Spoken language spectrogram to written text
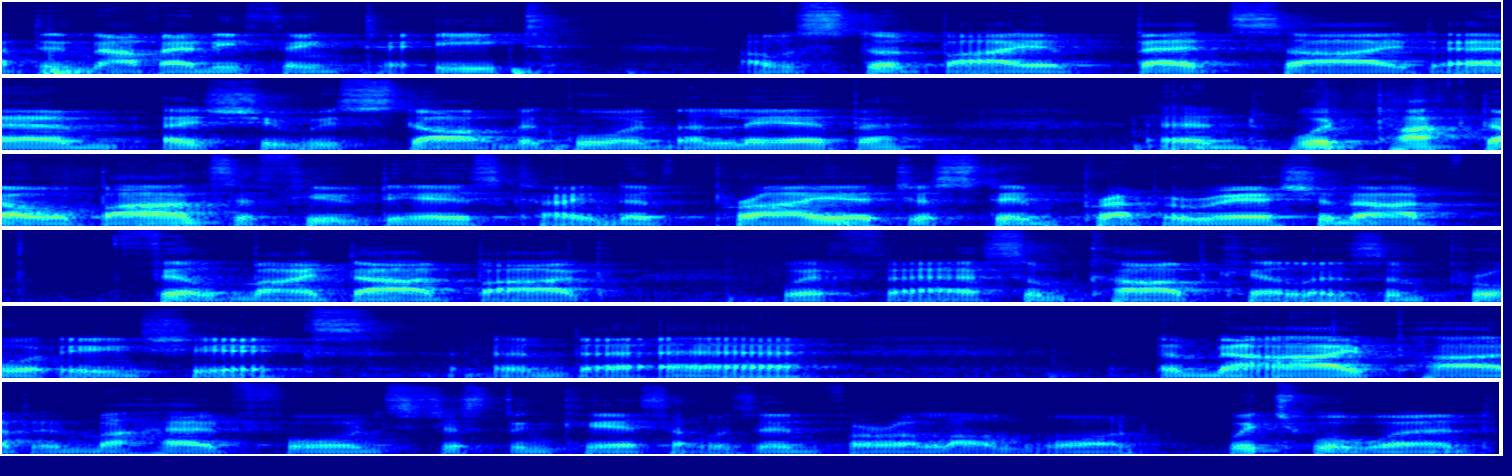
I didn't have anything to eat. I was stood by a bedside um, as she was starting to go into labour. And we'd packed our bags a few days kind of prior, just in preparation. I'd filled my dad bag with uh, some carb killers and protein shakes and uh, uh, and my iPad and my headphones just in case I was in for a long one, which we weren't.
